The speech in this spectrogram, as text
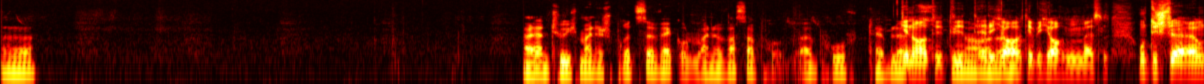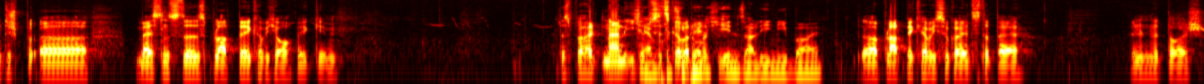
Äh, Na, dann tue ich meine Spritze weg und meine Wasserproof-Tablet. Genau, die, die, die hätte ich auch, die habe ich auch meistens. Und die, äh, und die äh, meistens das Bloodbag habe ich auch weggegeben. Das halt, nein, ich Ja, habe es jetzt gerade mal. ich eh einen Salini bei. Äh, Bloodbag habe ich sogar jetzt dabei. Wenn ich nicht täusche.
